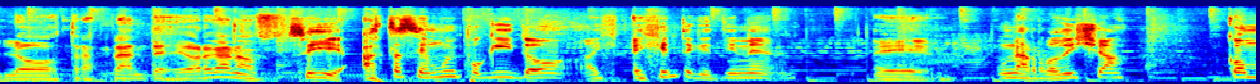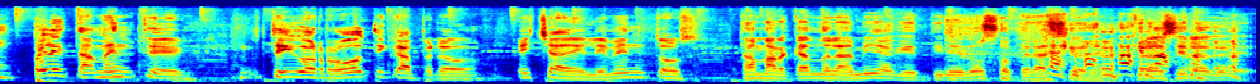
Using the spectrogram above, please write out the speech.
los trasplantes de órganos. Sí, hasta hace muy poquito hay, hay gente que tiene eh, una rodilla completamente, no te digo robótica, pero hecha de elementos. Está marcando la mía que tiene dos operaciones. Quiero decir lo que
